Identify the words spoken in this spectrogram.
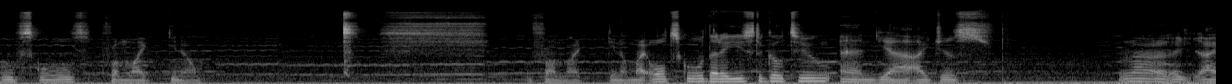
move schools from, like, you know, from, like, you know, my old school that I used to go to, and yeah, I just, I, I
